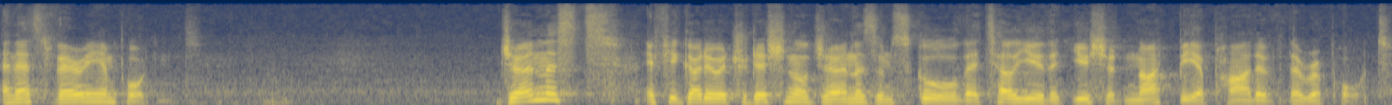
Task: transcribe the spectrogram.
And that's very important. Journalists, if you go to a traditional journalism school, they tell you that you should not be a part of the report.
